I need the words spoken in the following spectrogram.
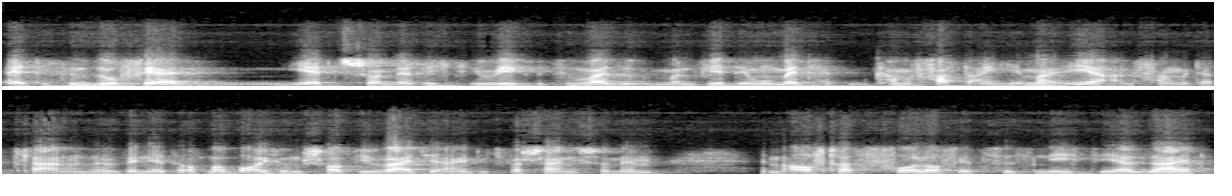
es ist insofern jetzt schon der richtige Weg, beziehungsweise man wird im Moment, kann man fast eigentlich immer eher anfangen mit der Planung. Ne? Wenn ihr jetzt auch mal bei euch umschaut, wie weit ihr eigentlich wahrscheinlich schon im, im Auftragsvorlauf jetzt fürs nächste Jahr seid,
